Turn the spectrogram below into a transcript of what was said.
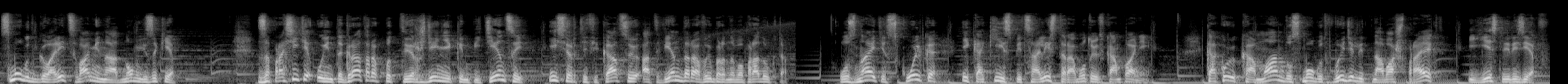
смогут говорить с вами на одном языке. Запросите у интегратора подтверждение компетенций и сертификацию от вендора выбранного продукта. Узнайте, сколько и какие специалисты работают в компании. Какую команду смогут выделить на ваш проект и есть ли резерв.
